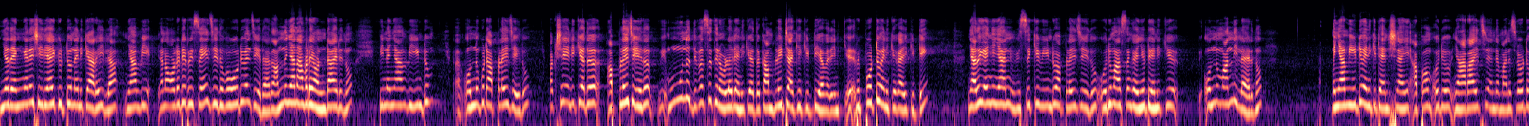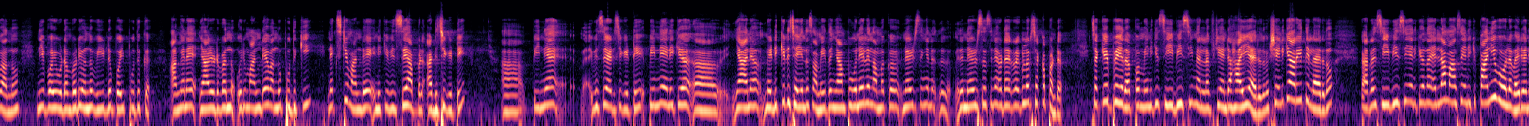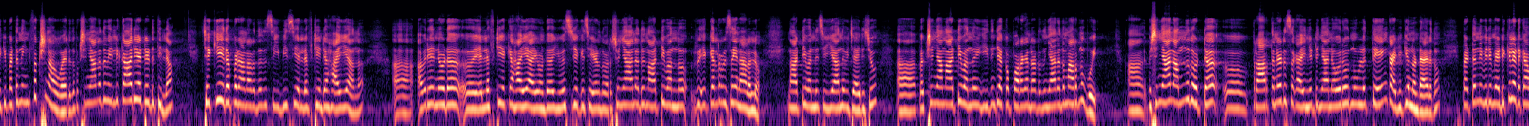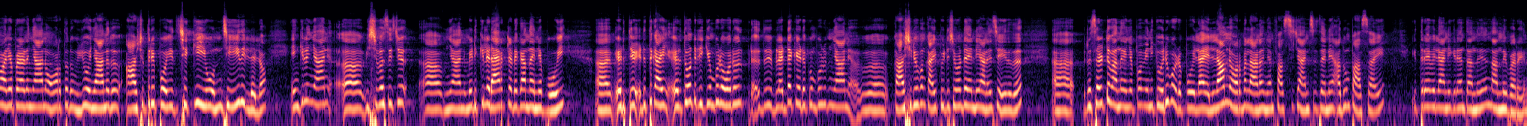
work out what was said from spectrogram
ഇനി അതെങ്ങനെ ശരിയായി കിട്ടുമെന്ന് എനിക്കറിയില്ല. ഞാൻ വീ ഞാൻ ഓൾറെഡി റിസൈൻ ചെയ്ത് പോരുകയും ചെയ്തായിരുന്നു. അന്ന് ഞാൻ അവിടെ ഉണ്ടായിരുന്നു. പിന്നെ ഞാൻ വീണ്ടും ഒന്നും കൂടെ അപ്ലൈ ചെയ്തു. പക്ഷേ എനിക്കത് അപ്ലൈ ചെയ്ത് മൂന്ന് ദിവസത്തിനുള്ളിൽ എനിക്കത് കംപ്ലീറ്റ് ആക്കി കിട്ടി. അവർ എനിക്ക് റിപ്പോർട്ടും എനിക്ക് കൈ കിട്ടി. ഞാൻ അത് കഴിഞ്ഞ് ഞാൻ വിസയ്ക്ക് വീണ്ടും അപ്ലൈ ചെയ്തു. ഒരു മാസം കഴിഞ്ഞിട്ട് എനിക്ക് ഒന്നും വന്നില്ലായിരുന്നു. അപ്പം ഞാൻ വീണ്ടും എനിക്ക് ടെൻഷനായി. അപ്പം ഒരു ഞായറാഴ്ച എന്റെ മനസ്സിലോട്ട് വന്നു നീ പോയി ഉടമ്പടി ഒന്ന് വീണ്ടും പോയി പുതുക്ക്. അങ്ങനെ ഞാൻ ഇവിടെ വന്ന് ഒരു മൺഡേ വന്ന് പുതുക്കി. നെക്സ്റ്റ് മൺഡേ എനിക്ക് വിസ അടിച്ച് കിട്ടി. പിന്നെ വിസ അടിച്ച് കിട്ടി. പിന്നെ എനിക്ക് ഞാൻ മെഡിക്കൽ ചെയ്യുന്ന സമയത്ത് ഞാൻ പൂനെയിൽ നമുക്ക് നേഴ്സിങ്ങിന് നേഴ്സസിന് അവിടെ റെഗുലർ ചെക്കപ്പ് ഉണ്ട്. ചെക്കപ്പ് ചെയ്തപ്പം എനിക്ക് C B C L F T എന്റെ ഹൈ ആയിരുന്നു. പക്ഷേ എനിക്ക് അറിയത്തില്ലായിരുന്നു കാരണം സി ബി സി എനിക്ക് തന്നെ എല്ലാ മാസവും എനിക്ക് പനി പോലെ വരും. എനിക്ക് പെട്ടെന്ന് ഇൻഫെക്ഷൻ ആവുമായിരുന്നു. പക്ഷെ ഞാനത് വലിയ കാര്യമായിട്ട് എടുത്തില്ല. ചെക്ക് ചെയ്തപ്പോഴാണ് അറിഞ്ഞത് C B C L F ടിന്റെ high ആണ്. അവർ എന്നോട് എൽ എഫ് ടി ഒക്കെ ഹൈ ആയതുകൊണ്ട് യു എസ് ജി ഒക്കെ ചെയ്യണമെന്ന് പറഞ്ഞു. ഞാനത് നാട്ടി വന്ന് കേരള റിസൈൻ ആണല്ലോ. നാട്ടി വന്ന് ചെയ്യാമെന്ന് വിചാരിച്ചു. പക്ഷെ ഞാൻ നാട്ടി വന്ന് ഇതിന്റെയൊക്കെ പുറകെ നടന്ന് ഞാനത് മറന്നുപോയി. പക്ഷെ ഞാൻ അന്ന് തൊട്ട് പ്രാർത്ഥനയുടെ കഴിഞ്ഞിട്ട് ഞാൻ ഓരോന്നുള്ളിൽ നുള്ളി തേൻ കഴിക്കുന്നുണ്ടായിരുന്നു. പെട്ടെന്ന് ഇവർ മെഡിക്കൽ എടുക്കാൻ പറഞ്ഞപ്പോഴാണ് ഞാൻ ഓർത്തത് അയ്യോ ഞാനത് ആശുപത്രിയിൽ പോയി ചെക്ക് ചെയ്യുമോ ഒന്നും ചെയ്തില്ലല്ലോ. എങ്കിലും ഞാൻ വിശ്വസിച്ച് ഞാൻ മെഡിക്കൽ ഡയറക്റ്റ് എടുക്കാൻ തന്നെ പോയി. എടുത്ത് എടുത്ത് കഴി എടുത്തുകൊണ്ടിരിക്കുമ്പോഴും ഓരോ ഇത് ബ്ലഡൊക്കെ എടുക്കുമ്പോഴും ഞാൻ കാശുരൂപം കാശ് രൂപം കൈ പിടിച്ചുകൊണ്ട് തന്നെയാണ് ചെയ്തത് റിസൾട്ട് വന്നു കഴിഞ്ഞപ്പോൾ എനിക്ക് ഒരു കുഴപ്പമില്ല എല്ലാം നോർമലാണ് ഞാൻ ഫസ്റ്റ് ചാൻസിൽ തന്നെ അതും പാസ്സായി ഇത്രയും വലിയ അനുഗ്രഹം തന്നതിന് നന്ദി പറയുന്നു.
